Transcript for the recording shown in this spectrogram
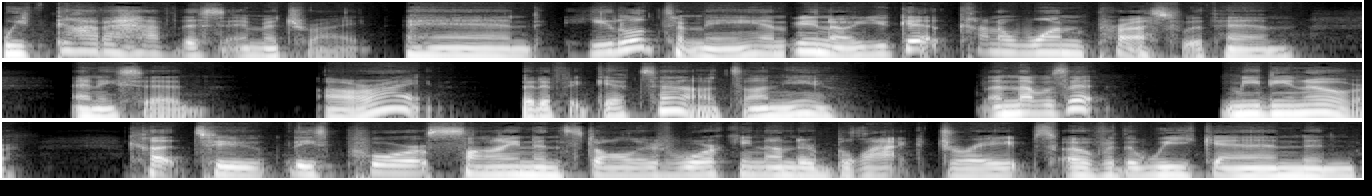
We've got to have this image right. And he looked at me and, you know, you get kind of one press with him. And he said, all right, but if it gets out, it's on you. And that was it. Meeting over. Cut to these poor sign installers working under black drapes over the weekend and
